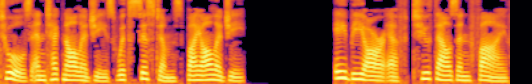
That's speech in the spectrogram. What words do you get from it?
tools and technologies with systems biology. ABRF 2005,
